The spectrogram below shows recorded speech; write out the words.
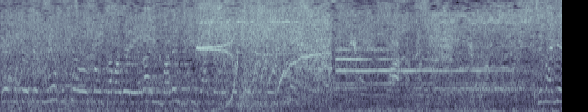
Como procedimento, porque eu sou um cavaleiro ver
